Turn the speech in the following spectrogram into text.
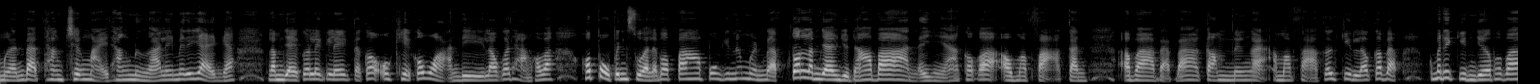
เหมือนแบบทางเชียงใหม่ทางเหนืออะไรไม่ได้ใหญ่อย่างเงี้ยลำไยก็เล็ก ๆ แต่ก็โอเคก็หวานดี เราก็ถามเขาว่าเขาปลูกเป็นสวนแล้วป้าปลูกกินน้ำเหมือนแบบต้นลำไยอยู่หน้าบ้านอะไรอย่างเงี้ยเขาก็เอามาฝากกันเอามาแบบว่ากำนึงอะเอามาฝากก็กินแล้วก็แบบก็ไม่ได้กินเยอะเพราะว่า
